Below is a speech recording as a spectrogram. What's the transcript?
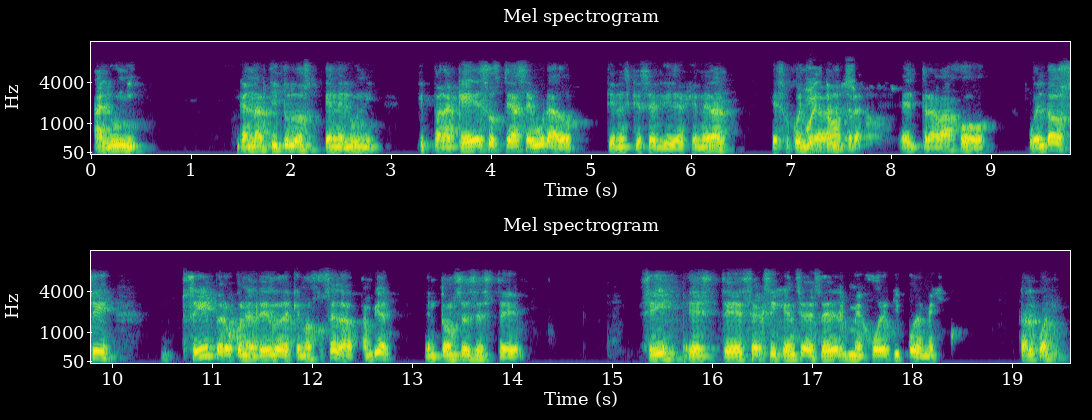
al Uni ganar títulos en el Uni. Y para que eso esté asegurado, tienes que ser líder general. Eso conlleva el, trabajo, o el 2, sí, sí, pero con el riesgo de que no suceda también. Entonces, este, sí, este, esa exigencia de ser el mejor equipo de México, tal cual.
